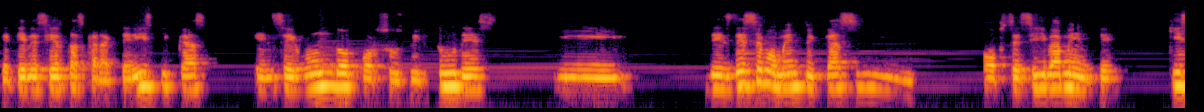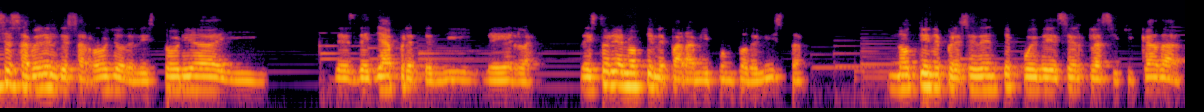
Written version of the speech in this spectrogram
que tiene ciertas características, en segundo por sus virtudes y desde ese momento y casi obsesivamente quise saber el desarrollo de la historia y desde ya pretendí leerla. La historia no tiene para mi punto de vista, no tiene precedente, puede ser clasificada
